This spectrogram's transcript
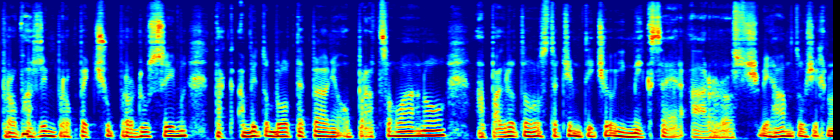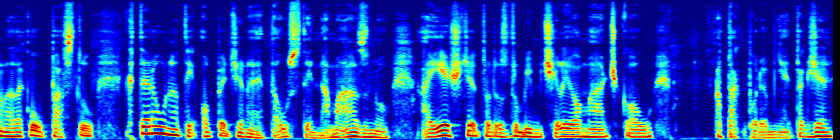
provařím, propeču, produsím, tak, aby to bylo tepelně opracováno a pak do toho strčím tyčový mixér a rozšvihám to všechno na takovou pastu, kterou na ty opečené tousty namáznu a ještě to dozdobím čili omáčkou a tak podobně. Takže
